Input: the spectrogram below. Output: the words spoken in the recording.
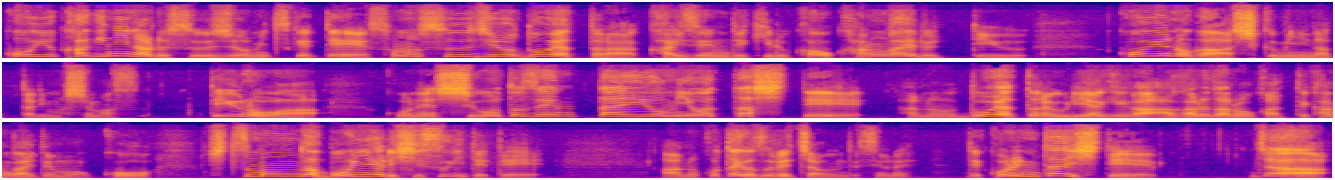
こういう鍵になる数字を見つけて、その数字をどうやったら改善できるかを考えるっていう、こういうのが仕組みになったりもします。っていうのは、こうね、仕事全体を見渡して、あの、どうやったら売り上げが上がるだろうかって考えても、こう、質問がぼんやりしすぎてて、あの、答えがずれちゃうんですよね。で、これに対して、じゃあ、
